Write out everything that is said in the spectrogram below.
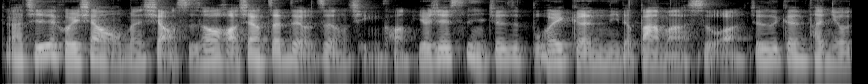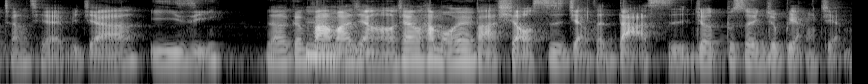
对啊，其实回想我们小时候，好像真的有这种情况。有些事情就是不会跟你的爸妈说啊，就是跟朋友讲起来比较 easy，然后跟爸妈讲，好像他们会把小事讲成大事，就不所以你就不想讲了。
